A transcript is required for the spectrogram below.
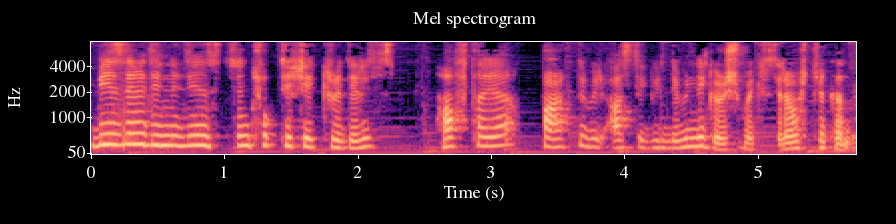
Bizleri dinlediğiniz için çok teşekkür ederiz. Haftaya farklı bir Asya gündeminde görüşmek üzere. Hoşçakalın.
